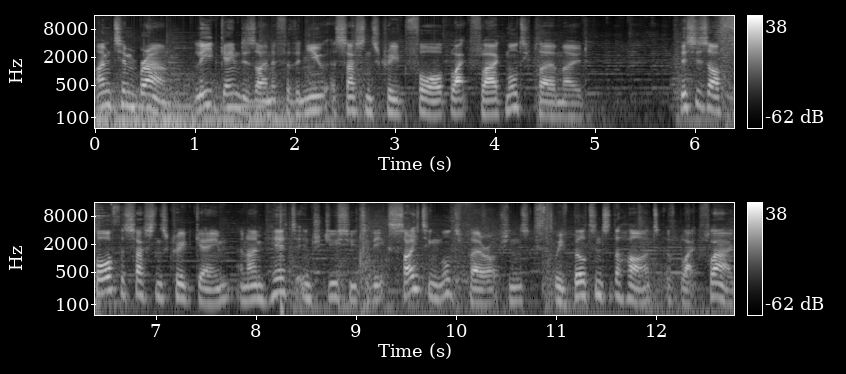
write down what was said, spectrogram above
I'm Tim Brown, lead game designer for the new Assassin's Creed 4 Black Flag multiplayer mode. This is our fourth Assassin's Creed game, and I'm here to introduce you to the exciting multiplayer options we've built into the heart of Black Flag.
